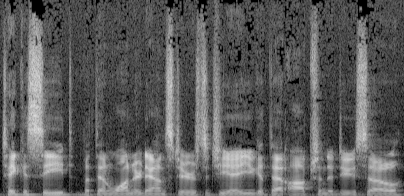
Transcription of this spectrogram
take a seat but then wander downstairs to GA, you get that option to do so.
